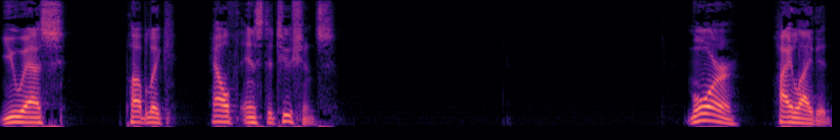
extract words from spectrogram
U.S. public health institutions. More highlighted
